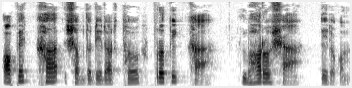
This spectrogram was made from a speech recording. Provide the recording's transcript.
অপেক্ষা শব্দটির অর্থ প্রতীক্ষা। ভরসা, এরকম।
